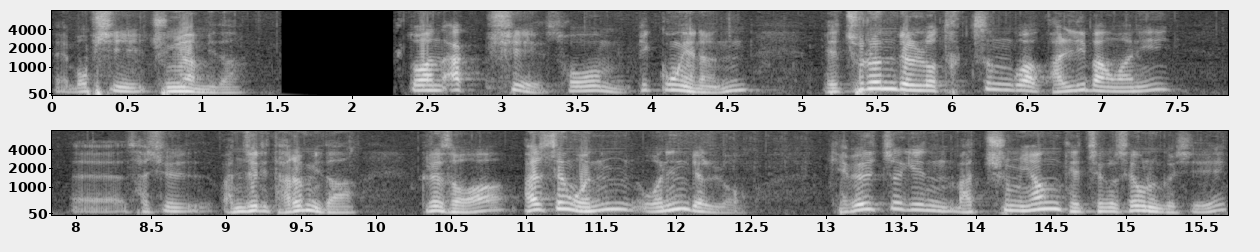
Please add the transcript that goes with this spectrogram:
몹시 중요합니다. 또한 악취, 소음, 빛공해는 배출원별로 특성과 관리 방안이 에, 사실 완전히 다릅니다. 그래서 발생 원, 원인별로 개별적인 맞춤형 대책을 세우는 것이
